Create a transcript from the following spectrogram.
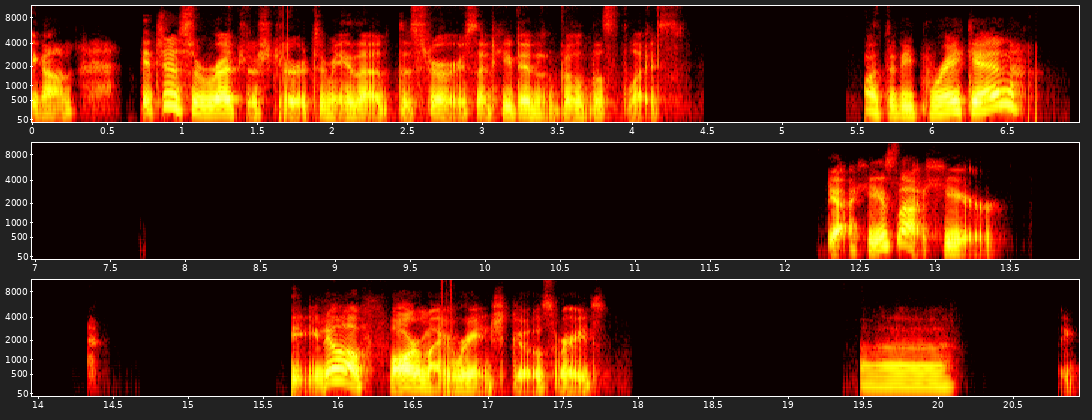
Hang on. It just registered to me that the story said he didn't build this place. What, did he break in? Yeah, he's not here. You know how far my range goes, right? Uh, like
